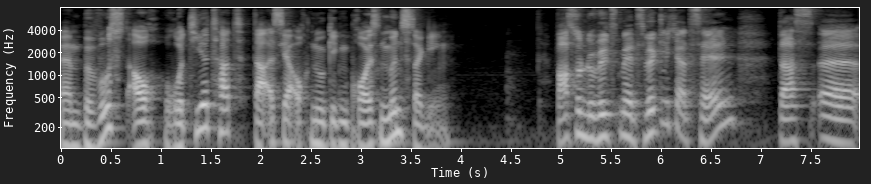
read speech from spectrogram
ähm, bewusst auch rotiert hat, da es ja auch nur gegen Preußen Münster ging. Was, und du willst mir jetzt wirklich erzählen, dass äh,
